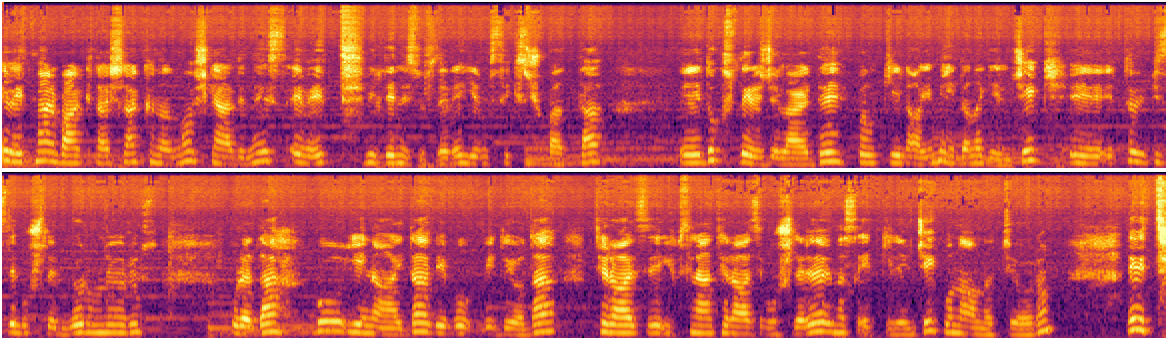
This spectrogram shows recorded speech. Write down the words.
Evet, merhaba arkadaşlar, kanalıma hoş geldiniz. Evet, bildiğiniz üzere 28 Şubat'ta e, 9 derecelerde balık yeni ayı meydana gelecek. E, tabii biz de burçları yorumluyoruz. Burada bu yeni ayda ve bu videoda terazi, yükselen terazi burçları nasıl etkilenecek onu anlatıyorum. Evet,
